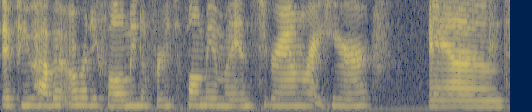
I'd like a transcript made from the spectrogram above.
if you haven't already followed me, don't forget to follow me on my Instagram right here. And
